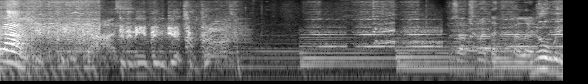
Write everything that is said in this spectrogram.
Alarm. Uzatma dakikalar. No way.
